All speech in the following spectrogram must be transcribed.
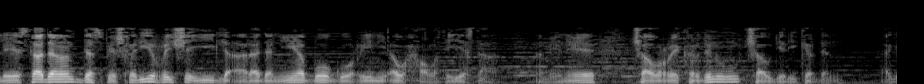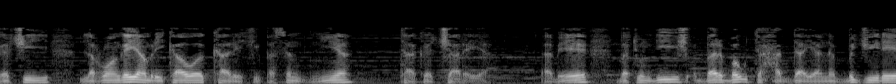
لە ئێستادا دەستپێشخەری ڕیشەیی لە ئارادا نییە بۆ گۆڕینی ئەو حاڵەتی ئێستا ئەمێنێ چاوەڕێکردن و چاودێریکردن ئەگەرچی لە ڕوانگەی ئەمریکاوە کارێکی پەسەند نییە، تاکە چارەیە. ئەبێ بە توندیش بەر بەو تەحەددایانە بگیرێ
